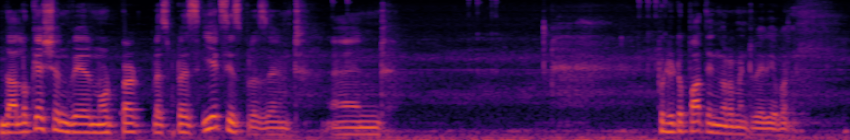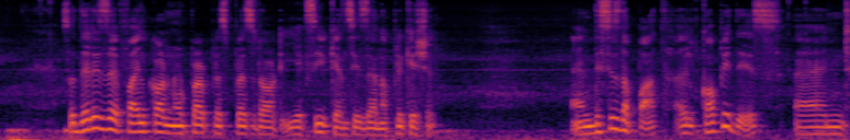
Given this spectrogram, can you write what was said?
the location where notepad plus plus ex is present and put it to path environment variable. So there is a file called notepad plus plus dot exe you can see is an application. And this is the path. I will copy this and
